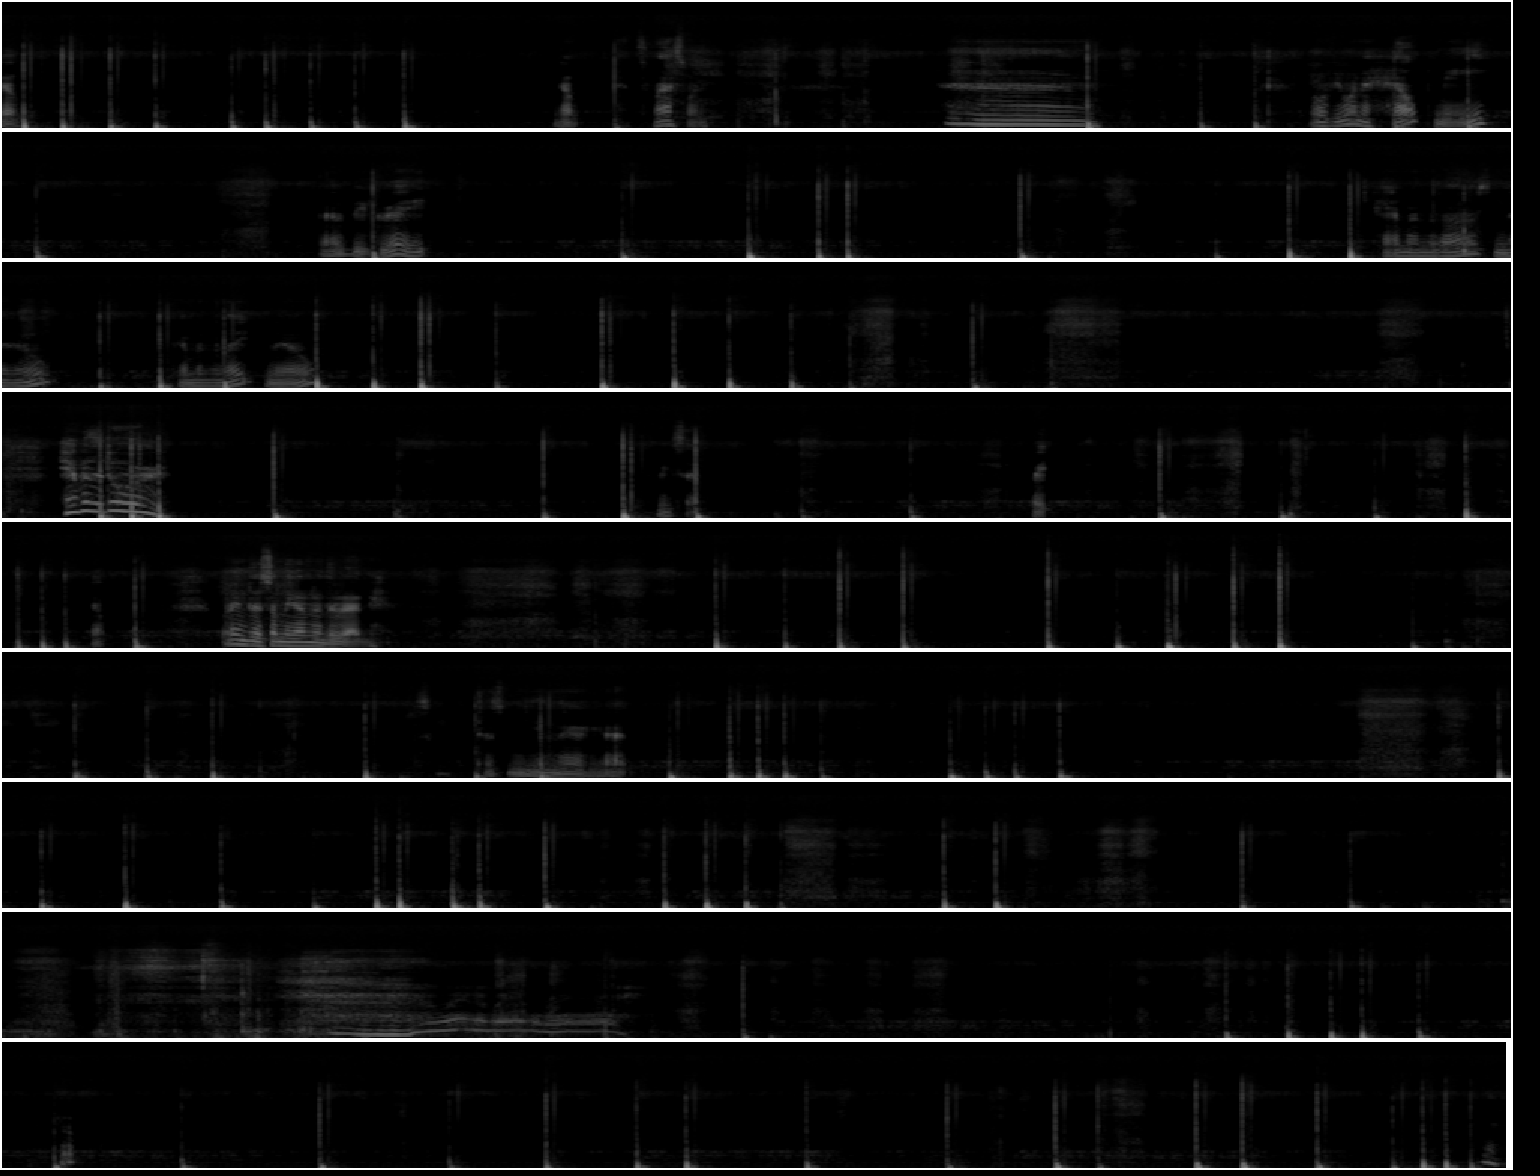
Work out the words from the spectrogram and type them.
Go. Nope, that's the last one. Um, well, if you want to help me, that would be great. Hammer on the vase? No. Hammer on the light? No. Hammer the door! Reset. Wait. Put into something under the rug.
